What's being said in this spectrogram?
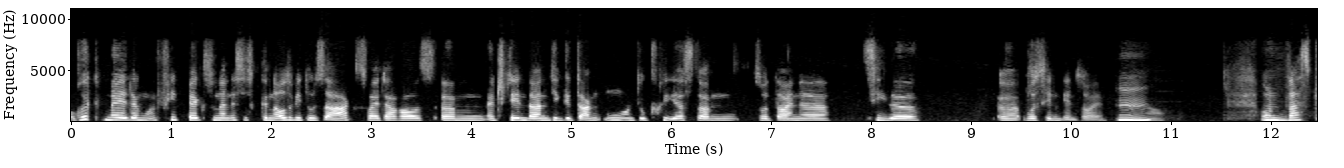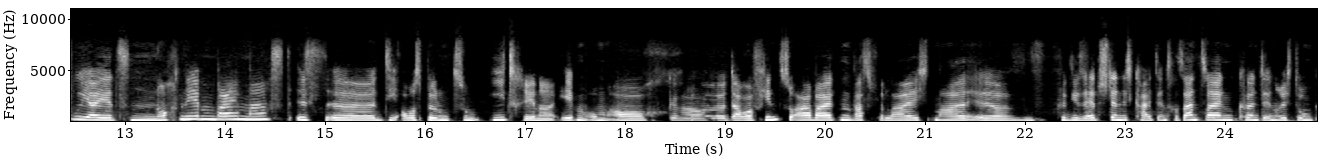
Rückmeldungen und Feedbacks und dann ist es genauso wie du sagst, weil daraus ähm, entstehen dann die Gedanken und du kreierst dann so deine Ziele, äh, wo es hingehen soll. Mhm. Genau. Und was du ja jetzt noch nebenbei machst, ist äh, die Ausbildung zum E-Trainer, eben um auch genau. äh, darauf hinzuarbeiten, was vielleicht mal äh, für die Selbstständigkeit interessant sein könnte in Richtung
